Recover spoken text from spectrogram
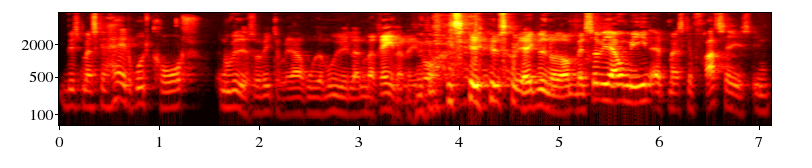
hvis man skal have et rødt kort, nu ved jeg så ikke, om jeg ruder mig ud i et eller andet med reglerne i forhold til, som jeg ikke ved noget om, men så vil jeg jo mene, at man skal fratages en,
